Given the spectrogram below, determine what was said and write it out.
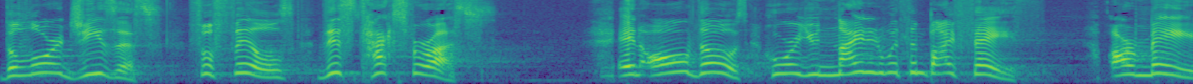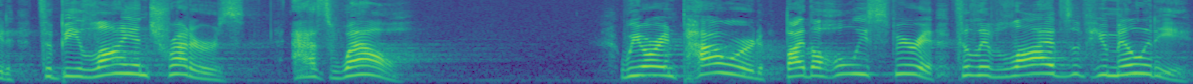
The Lord Jesus fulfills this text for us. And all those who are united with him by faith are made to be lion treaders as well. We are empowered by the Holy Spirit to live lives of humility,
